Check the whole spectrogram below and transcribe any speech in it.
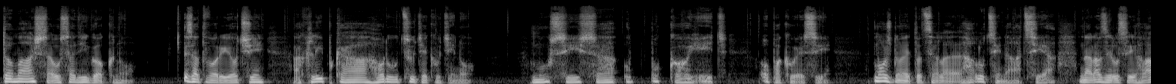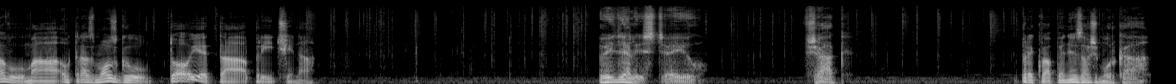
Tomáš sa usadí k oknu. Zatvorí oči a chlípká horúcu tekutinu. Musí sa upokojiť, opakuje si. Možno je to celé halucinácia. Narazil si hlavu, má otraz mozgu. To je tá príčina. Videli ste ju. Však. Prekvapene zažmurká.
